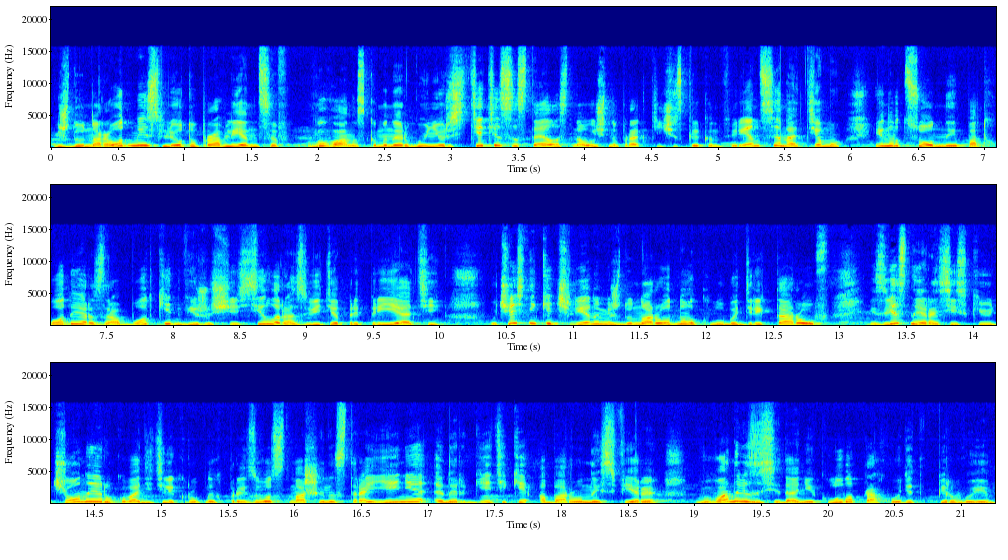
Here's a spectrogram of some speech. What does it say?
Международный слет управленцев. В Ивановском энергоуниверситете состоялась научно-практическая конференция на тему «Инновационные подходы и разработки, движущие силы развития предприятий». Участники – члены Международного клуба директоров, известные российские ученые, руководители крупных производств машиностроения, энергетики, оборонной сферы. В Иванове заседание клуба проходит впервые.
